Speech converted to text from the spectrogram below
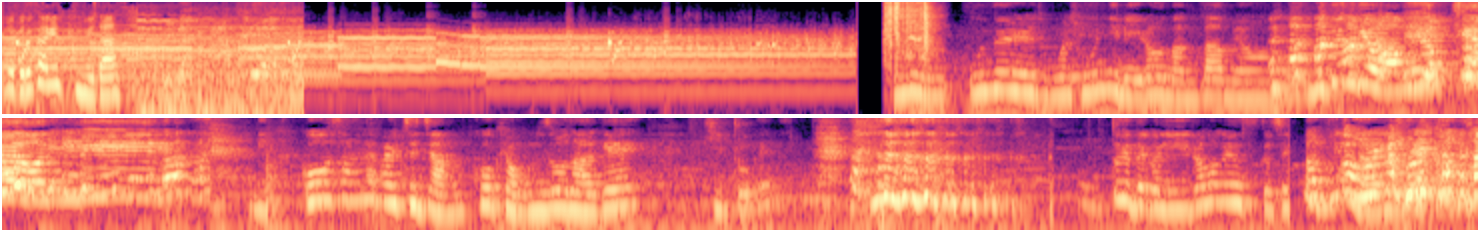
들어보도록 하겠습니다. 오늘 정말 좋은 일이 일어난다면 모든 게 완벽해 언니. 믿고 설레발치지 않고 겸손하게 기도해. 어떻게 내가 이 일을 하게 됐을까? 지금 나 누가 울면 울 것 같아.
